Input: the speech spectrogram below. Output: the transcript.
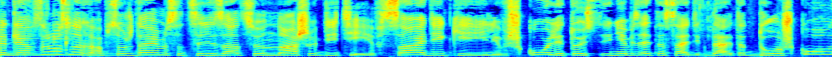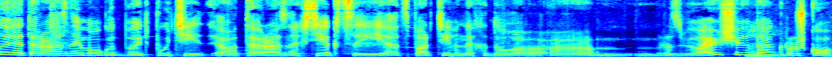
Только для взрослых обсуждаем социализацию наших детей в садике или в школе. То есть не обязательно садик, да, это до школы, это разные могут быть пути от разных секций, от спортивных до э, развивающих, да, кружков.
